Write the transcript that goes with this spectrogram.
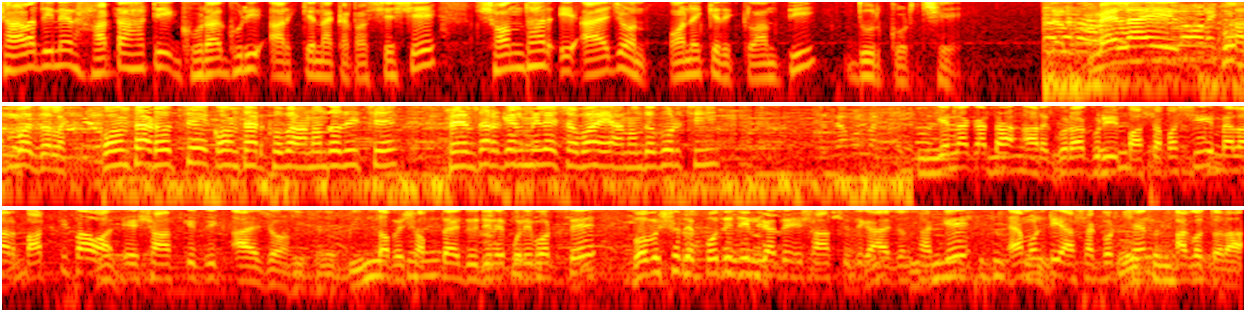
সারাদিনের হাঁটাহাঁটি ঘোরাঘুরি আর কেনাকাটা শেষে সন্ধ্যার এই আয়োজন অনেকের ক্লান্তি দূর করছে। মেলায় খুব মজা লাগছে। কনসার্ট হচ্ছে কনসার্ট খুব আনন্দ দিচ্ছে। ফ্রেন্ড সার্কেল মিলে সবাই আনন্দ করছি। কেনাকাটা আর ঘোরাঘুরির পাশাপাশি মেলার বাড়তি পাওয়া এই সাংস্কৃতিক আয়োজন। তবে সপ্তাহে দুই দিনের পরিবর্তে ভবিষ্যতে প্রতিদিন যাতে এই সাংস্কৃতিক আয়োজন থাকে এমনটি আশা করছেন আগতরা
